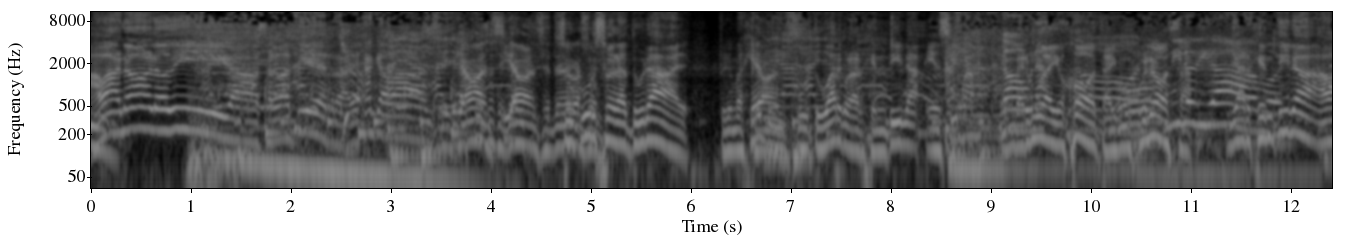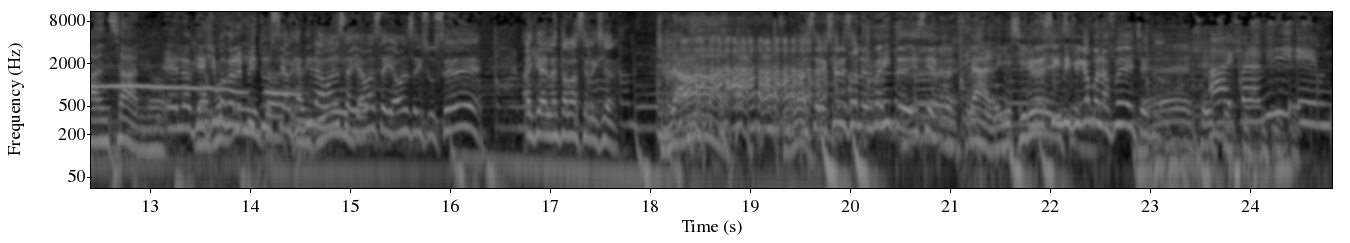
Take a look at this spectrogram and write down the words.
mundo. Ah, no lo digas, Salvatierra, deja que avance. Que avance, que avance, tenés Su razón. curso natural. Pero imagínate futubar con Argentina encima No, en Bermuda una- y Ojota y no, musculosa. ni lo digamos. Y Argentina avanzando. Eh, lo que dijimos con el Pitu, si Argentina avanza y avanza y avanza y sucede, hay que adelantar las elecciones. Claro. Las elecciones son el 20 de diciembre. Claro, Y 19 de significamos la fecha y todo. Ay, para mí em,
